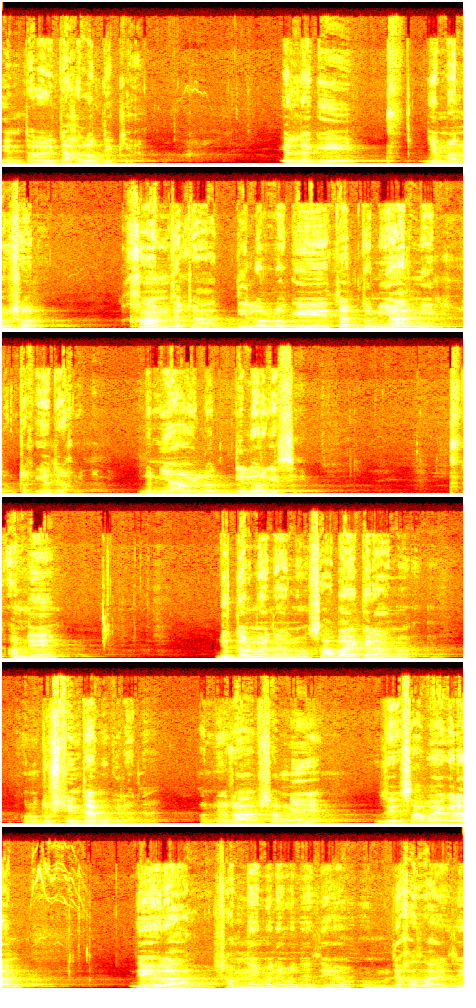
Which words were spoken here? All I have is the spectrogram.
দিন তারা এটা হালত দেখিয়া। এর লাগি যে মানুষের খাম যেটা, দিলর লগে তার দুনিয়ার মিল, ওটা ইয়াদ রাখবেন দুনিয়া হইল দিলর গেছে। আপনি যুদ্ধর ময়দানও সাবায় কেরানো কোনো দুশ্চিন্তায় বগিরা না। এরা সামনে যে সাবায় গ্রাম যে এরা সামনে মানে মানে যে দেখা যায় যে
